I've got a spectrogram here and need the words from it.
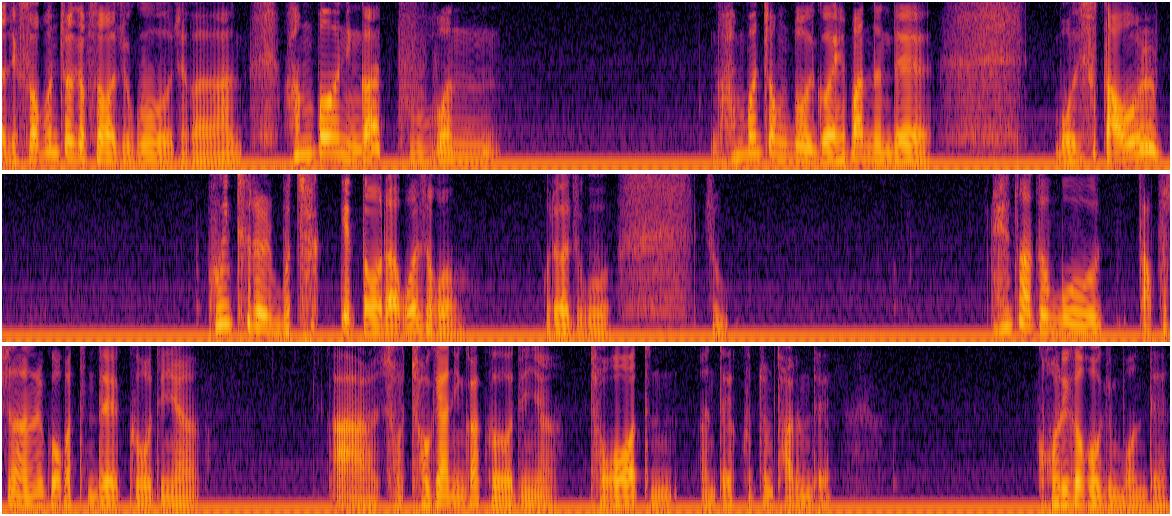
아직 써본 적이 없어가지고 제가 한 한 번인가 두 번 한 번 정도 이거 해봤는데 뭐 어디서 나올 포인트를 못 찾겠더라고 저거. 그래가지고 좀 해놔도 뭐 나쁘진 않을 것 같은데 그 어디냐? 아 저 저게 아닌가? 그 어디냐? 저거 같은 안데? 그건 좀 다른데? 거리가 거긴 먼데?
